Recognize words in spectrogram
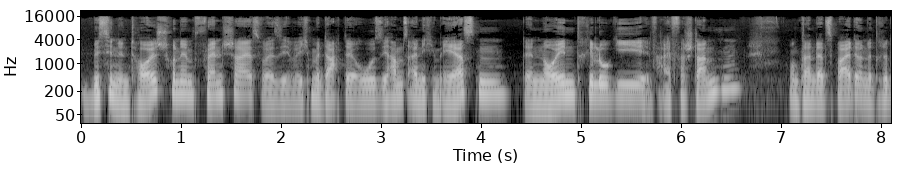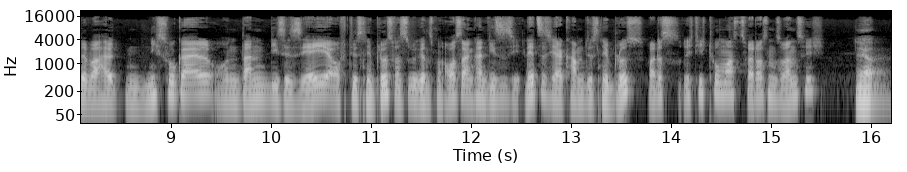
bisschen enttäuscht von dem Franchise, weil, sie, weil ich mir dachte, oh, sie haben es eigentlich im ersten der neuen Trilogie verstanden. Und dann der zweite und der dritte war halt nicht so geil. Und dann diese Serie auf Disney Plus, was übrigens mal aussagen kann, dieses, letztes Jahr kam Disney Plus. War das richtig, Thomas? 2020? Ja,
